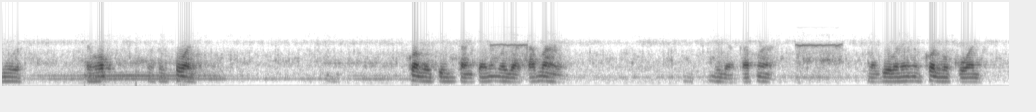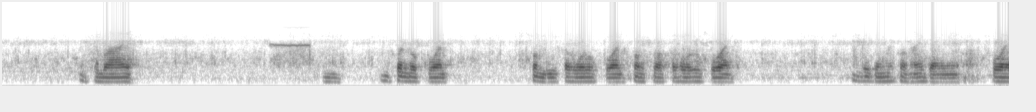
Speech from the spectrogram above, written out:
อยู่สงบสมควรก็ไม่จริงตั้งใจนั้นว่าอยากกลับมาไม่อยากกลับมาอยากอยู่วันนี้มันค้นมากวนสบายมี คนรบกวนความดีเขารบกวนความชอบเขารบกวนไม่จังไม่ต้องหายใจป่วย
